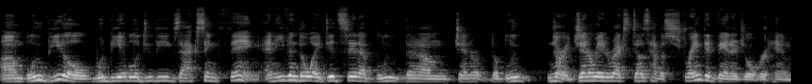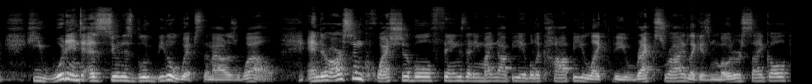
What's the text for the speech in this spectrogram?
um, Blue Beetle would be able to do the exact same thing. And even though I did say that Blue that um gener- the Blue sorry Generator Rex does have a strength advantage over him he wouldn't as soon as Blue Beetle whips them out as well. And there are some questionable things that he might not be able to copy, like the Rex ride, like his motorcycle,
